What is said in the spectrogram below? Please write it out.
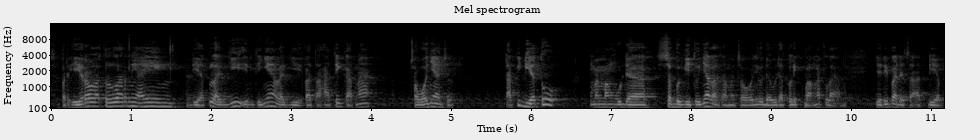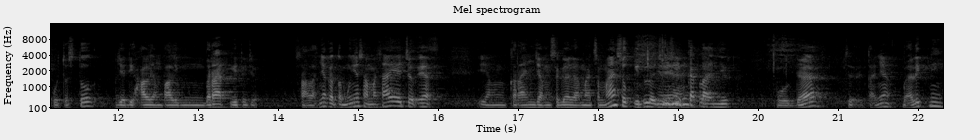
Superhero lah keluar nih aing. Dia tuh lagi intinya lagi patah hati karena cowoknya cuy. Tapi dia tuh memang udah sebegitunya lah sama cowoknya udah udah klik banget lah. Jadi pada saat dia putus tuh jadi hal yang paling berat gitu cuy. Salahnya ketemunya sama saya cuy ya. Yang keranjang segala macam masuk gitu loh cuy. Iya. Sikat lah anjir. Udah ceritanya balik nih.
